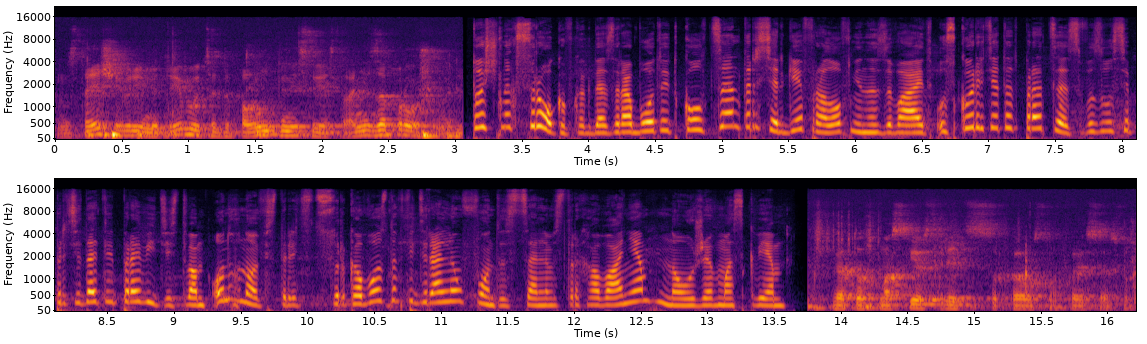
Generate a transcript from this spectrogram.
в настоящее время требуются дополнительные средства, они запрошены. Точных сроков, когда заработает колл-центр, Сергей Фролов не называет. Ускорить этот процесс вызвался председатель правительства. Он вновь встретится с руководством Федерального фонда социального страхования, но уже в Москве. Готов в Москве встретиться с руководством ФСС уже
